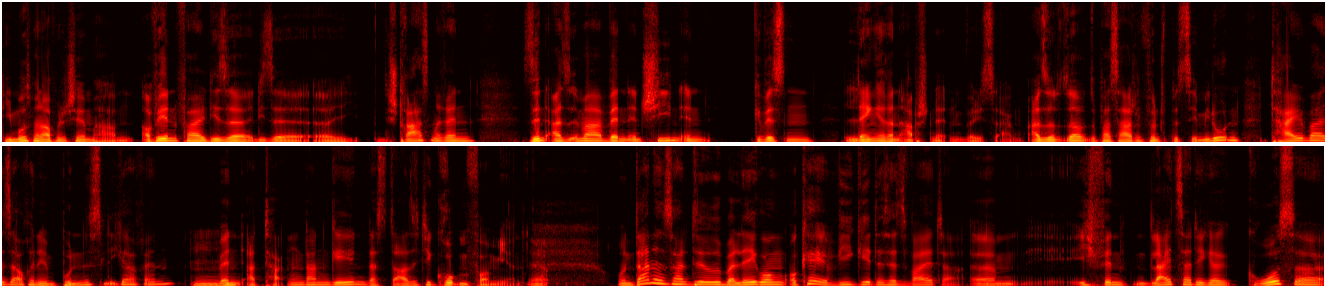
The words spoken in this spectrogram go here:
Die muss man auf dem Schirm haben. Auf jeden Fall diese diese äh, Straßenrennen sind also immer werden entschieden in gewissen längeren Abschnitten, würde ich sagen. Also so Passagen fünf bis zehn Minuten. Teilweise auch in den Bundesliga-Rennen, Mhm. wenn Attacken dann gehen, dass da sich die Gruppen formieren. Ja. Und dann ist halt diese Überlegung, okay, wie geht es jetzt weiter? Ähm, ich finde, gleichzeitige große,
